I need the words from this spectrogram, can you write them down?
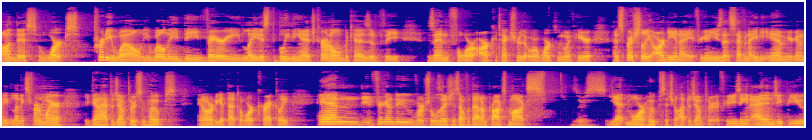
on this works pretty well. You will need the very latest bleeding edge kernel because of the Zen 4 architecture that we're working with here, and especially RDNA. If you're going to use that 780M, you're going to need Linux firmware. You're going to have to jump through some hoops in order to get that to work correctly. And if you're going to do virtualization stuff with that on Proxmox, there's yet more hoops that you'll have to jump through. If you're using an add-in GPU,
